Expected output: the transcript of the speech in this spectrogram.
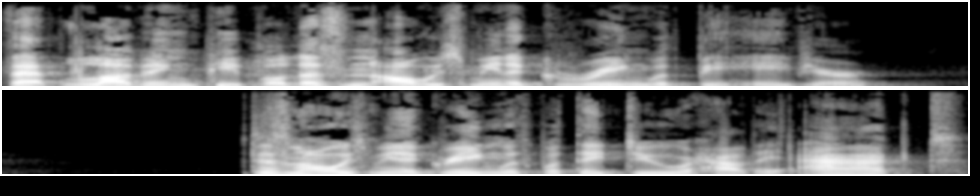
that loving people doesn't always mean agreeing with behavior. It doesn't always mean agreeing with what they do or how they act.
